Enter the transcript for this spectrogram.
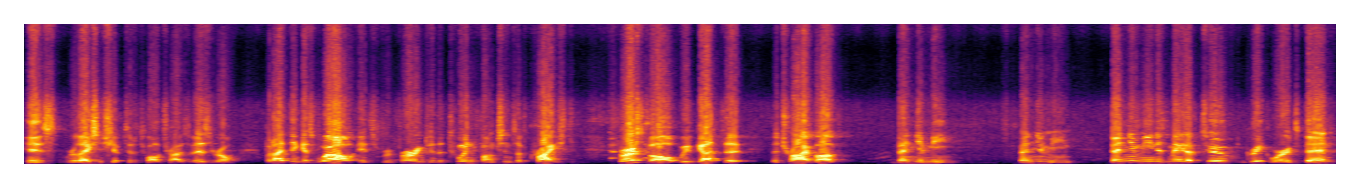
his relationship to the 12 tribes of Israel, but I think as well it's referring to the twin functions of Christ. First of all, we've got the, the tribe of Benjamin. Benjamin. Benjamin is made of two Greek words, Ben,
